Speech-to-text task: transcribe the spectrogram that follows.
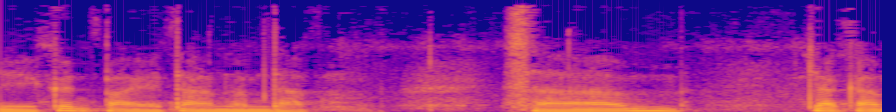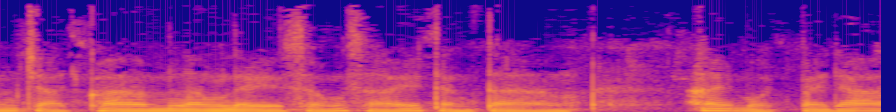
ดีขึ้นไปตามลำดับ สามจะกำจัดความลังเลสงสัยต่างๆ ให้หมดไปได้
